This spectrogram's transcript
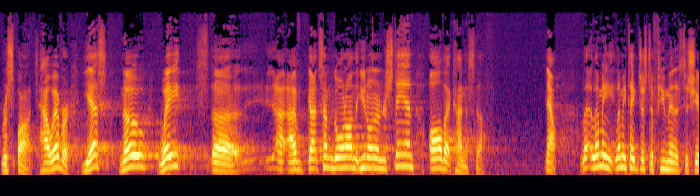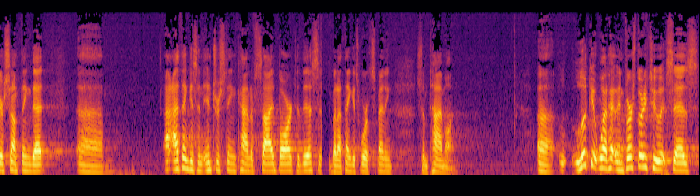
response. However, yes, no, wait, uh, I've got something going on that you don't understand, all that kind of stuff. Now, let, let me, let me take just a few minutes to share something that um, I think is an interesting kind of sidebar to this, but I think it's worth spending some time on. Uh, look at what, in verse 32, it says,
